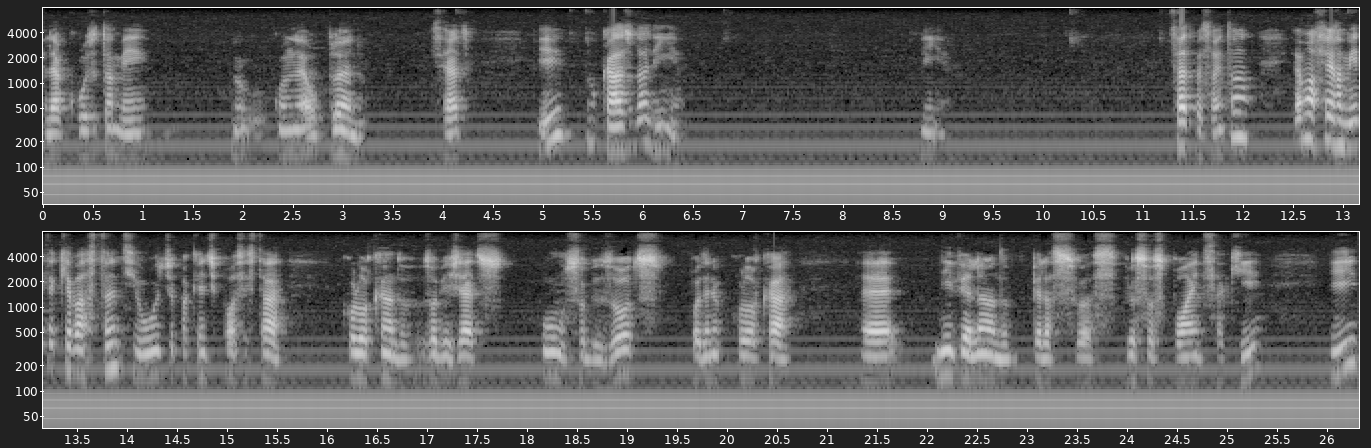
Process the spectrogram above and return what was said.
Ela acusa também no, quando é o plano, certo? E no caso da linha, linha, certo pessoal? Então é uma ferramenta que é bastante útil para que a gente possa estar colocando os objetos uns sobre os outros, podendo colocar é, nivelando pelas suas, pelos seus points aqui e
